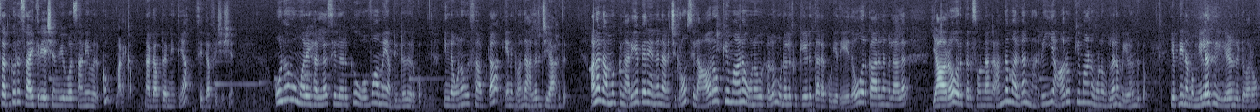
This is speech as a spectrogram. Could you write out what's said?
சத்குரு சாய் கிரியேஷன் வியூவர்ஸ் அனைவருக்கும் வணக்கம். நான் டாக்டர் நித்யா சித்தா ஃபிசிஷியன் உணவு முறைகளில் சிலருக்கு ஒவ்வாமை அப்படின்றது இருக்கும். இந்த உணவு சாப்பிட்டா எனக்கு வந்து அலர்ஜி ஆகுது. ஆனால் நமக்கு நிறைய பேர் என்ன நினச்சிக்கிறோம்? சில ஆரோக்கியமான உணவுகளும் உடலுக்கு கேடு தரக்கூடியது. ஏதோ ஒரு காரணங்களால் யாரோ ஒருத்தர் சொன்னாங்க. அந்த மாதிரி தான் நிறைய ஆரோக்கியமான உணவுகளை நம்ம இழந்துட்டோம். எப்படி நம்ம மிளகு இழந்துட்டு வரோம்?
